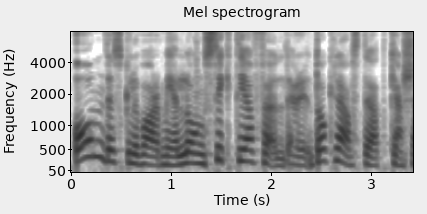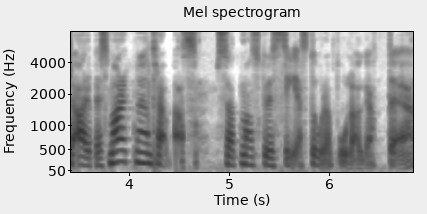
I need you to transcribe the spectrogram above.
Om det skulle vara mer långsiktiga följder då krävs det att kanske arbetsmarknaden drabbas. Så att man skulle se stora bolag att eh,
